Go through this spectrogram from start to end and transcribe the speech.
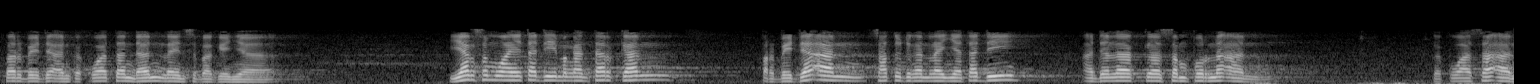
perbedaan kekuatan dan lain sebagainya. Yang semuanya tadi mengantarkan perbedaan satu dengan lainnya tadi adalah kesempurnaan, kekuasaan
